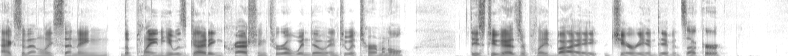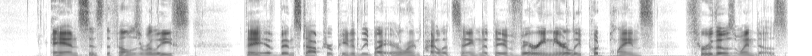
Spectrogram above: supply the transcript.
accidentally sending the plane he was guiding crashing through a window into a terminal. These two guys are played by Jerry and David Zucker. And since the film's release, they have been stopped repeatedly by airline pilots saying that they have very nearly put planes through those windows.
